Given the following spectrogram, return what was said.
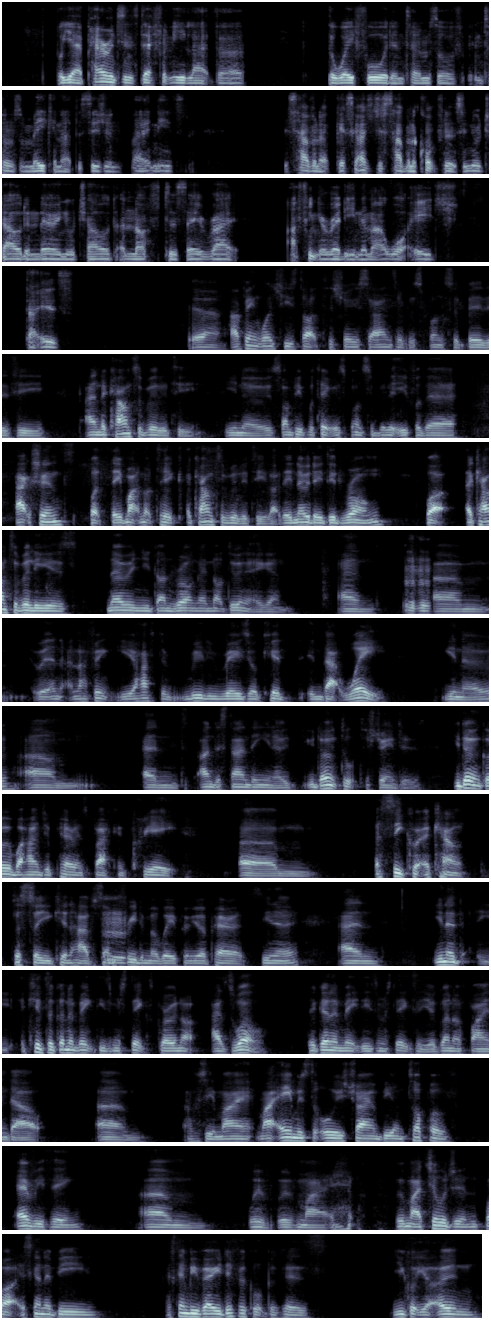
But yeah, parenting is definitely like the the way forward in terms of in terms of making that decision. Like it needs it's having a guess it's just having a confidence in your child and knowing your child enough to say, right, I think you're ready no matter what age that is. Yeah, I think once you start to show signs of responsibility and accountability, you know, some people take responsibility for their actions, but they might not take accountability. Like they know they did wrong, but accountability is knowing you've done wrong and not doing it again. And hmm um and, and I think you have to really raise your kid in that way, you know, um and understanding, you know, you don't talk to strangers. You don't go behind your parents' back and create um a secret account just so you can have some Mm, freedom away from your parents, you know? And you know, kids are gonna make these mistakes growing up as well. They're gonna make these mistakes and you're gonna find out. Um, obviously my my aim is to always try and be on top of everything um with with my with my children, but it's gonna be it's gonna be very difficult because you got your own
